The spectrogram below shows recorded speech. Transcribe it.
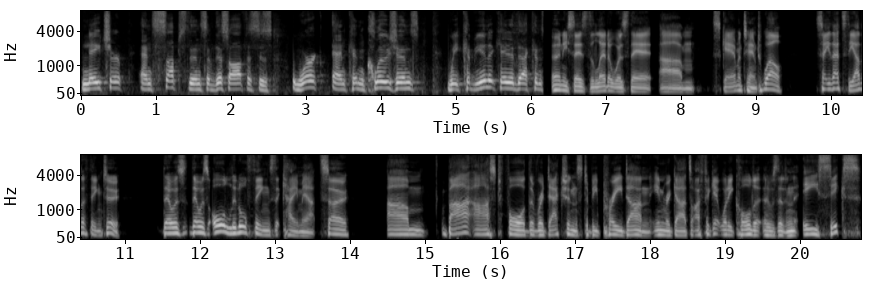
nature, and substance of this office's work and conclusions. We communicated that. Con- Ernie says the letter was their um, scam attempt. Well, see, that's the other thing too. There was there was all little things that came out. So um, Barr asked for the redactions to be pre-done in regards. I forget what he called it. Was it an E6,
